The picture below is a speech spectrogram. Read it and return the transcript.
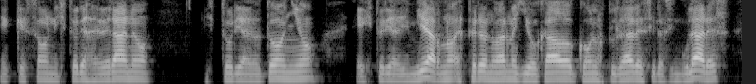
eh, que son historias de verano, historia de otoño e historia de invierno. Espero no haberme equivocado con los plurales y los singulares.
